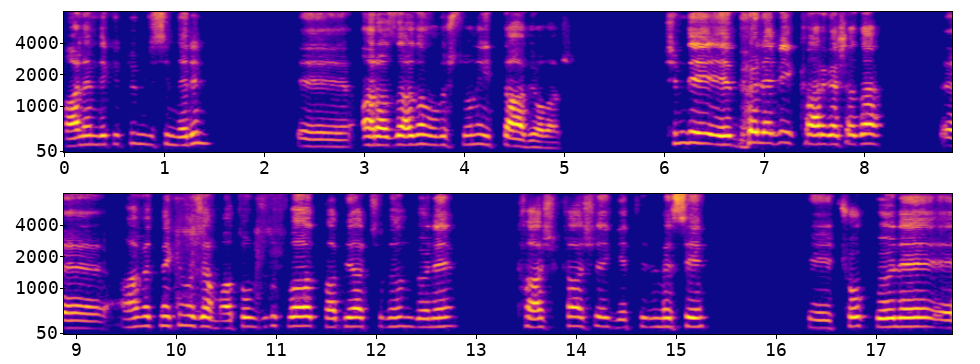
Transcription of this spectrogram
alemdeki tüm cisimlerin e, arazlardan oluştuğunu iddia ediyorlar. Şimdi e, böyle bir kargaşada e, Ahmet Mekin hocam atomculukla tabiatçılığın böyle karşı karşıya getirilmesi e, çok böyle e,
